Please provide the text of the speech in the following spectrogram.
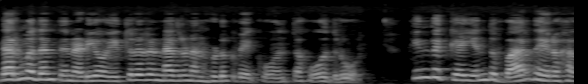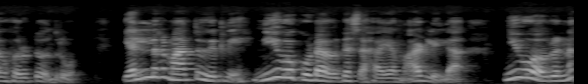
ಧರ್ಮದಂತೆ ನಡೆಯೋ ಇತರರನ್ನಾದರೂ ನಾನು ಹುಡುಕಬೇಕು ಅಂತ ಹೋದರು. ಹಿಂದಕ್ಕೆ ಎಂದು ಬಾರದೇ ಇರೋ ಹಾಗೆ ಹೊರಟೋದ್ರು ಎಲ್ಲರ ಮಾತು ಇರಲಿ, ನೀವು ಕೂಡ ಅವ್ರಿಗೆ ಸಹಾಯ ಮಾಡಲಿಲ್ಲ. ನೀವು ಅವರನ್ನು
